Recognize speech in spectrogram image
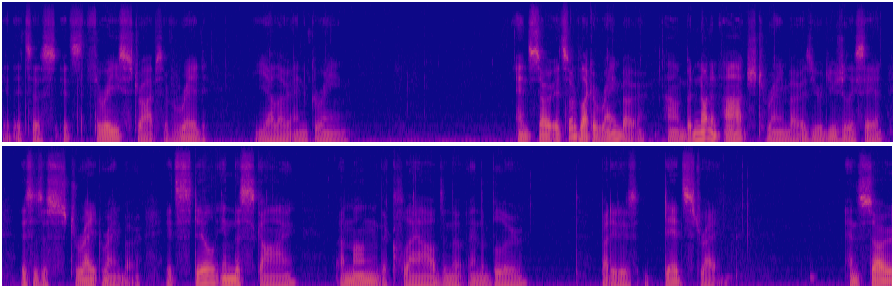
It, it's, a, it's three stripes of red, yellow, and green and so it's sort of like a rainbow, um, but not an arched rainbow as you would usually see it. This is a straight rainbow. It's still in the sky among the clouds and the and the blue, but it is dead straight. And so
